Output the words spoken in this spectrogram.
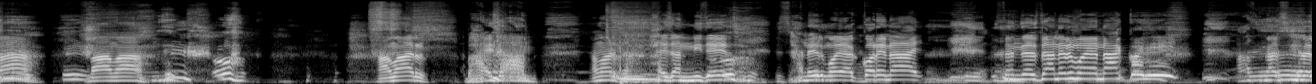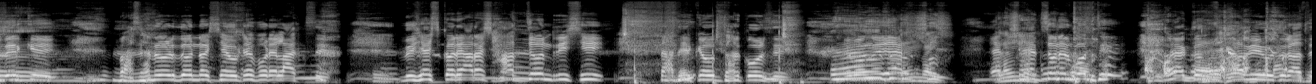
মা মা মা। আমার ভাইজান আমার ভাইজান নিজের জানের ময়া করে নাই। জানের ময়া না করে আপনার ছেলেদেরকে বাঁচানোর জন্য সে উঠে পড়ে লাগছে। বিশেষ করে আরও সাতজন ঋষি তাদেরকে উদ্ধার করছে। এবং একশো একজনের মধ্যে একজন ভাবি হুজুর আছে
